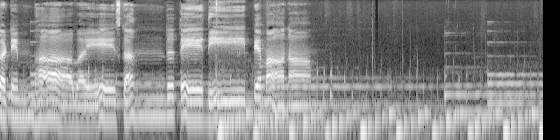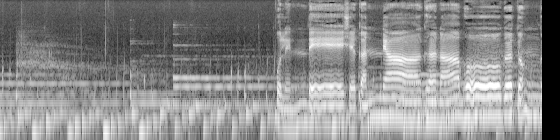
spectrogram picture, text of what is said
कटिं भावये स्कन्दते दीप्यमानाम् पुलिन्देशकन्याघना भोगतुङ्ग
